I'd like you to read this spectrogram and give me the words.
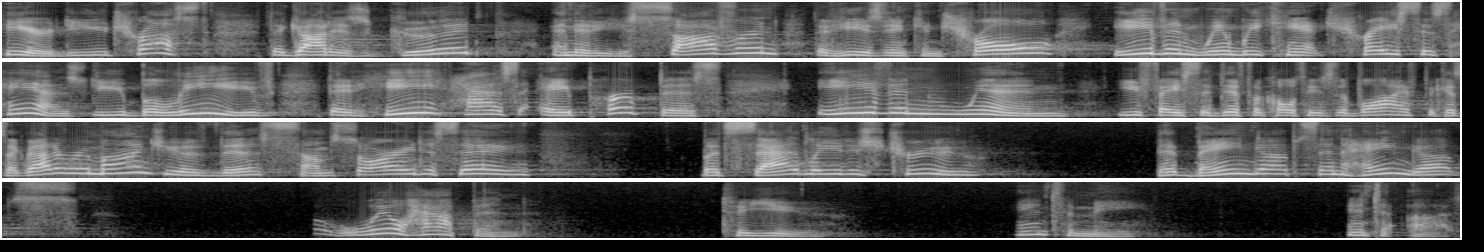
here? Do you trust that God is good and that He is sovereign, that He is in control, even when we can't trace His hands? Do you believe that He has a purpose even when you face the difficulties of life? Because I've got to remind you of this. I'm sorry to say, but sadly it is true that bang ups and hang ups will happen to you and to me and to us.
